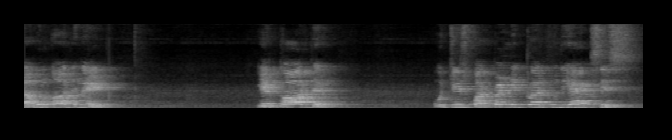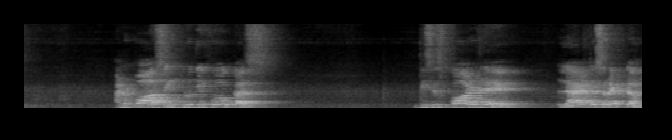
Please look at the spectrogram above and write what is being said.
double coordinate a chord which is perpendicular to the axis and passing through the focus this is called a latus rectum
